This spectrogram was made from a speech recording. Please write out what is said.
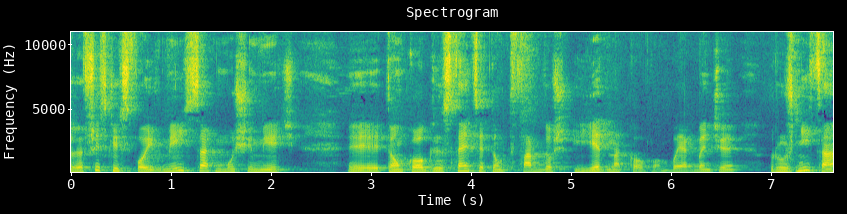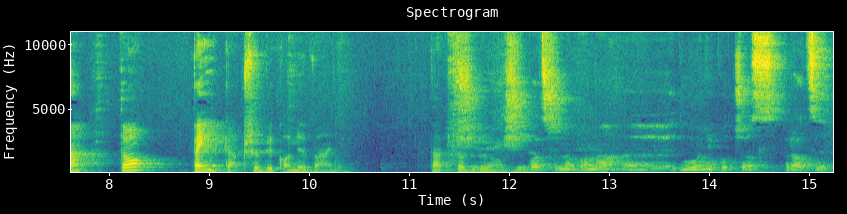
we wszystkich swoich miejscach musi mieć e, tą koegzystencję, tą twardość jednakową, bo jak będzie różnica, to pęka przy wykonywaniu. Tak to wygląda. Jak się patrzy na Pana e, dłonie podczas pracy,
